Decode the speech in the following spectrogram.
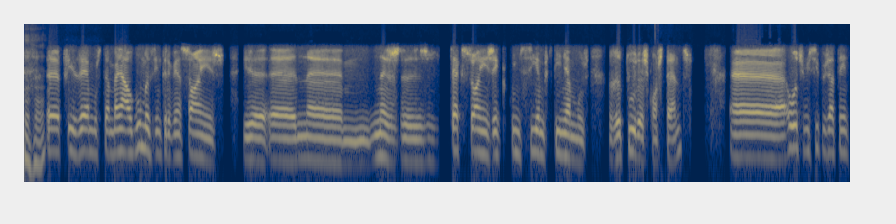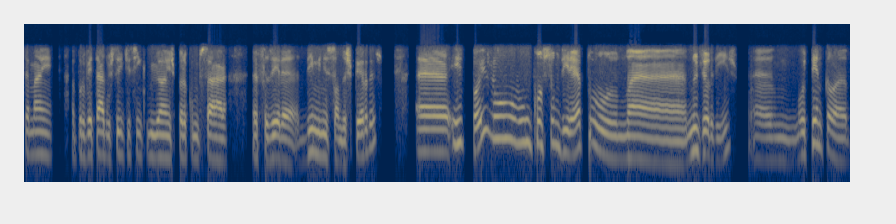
Uhum. Uh, fizemos também algumas intervenções uh, na, nas secções em que conhecíamos que tínhamos returas constantes. Uh, outros municípios já têm também aproveitado os 35 milhões para começar a fazer a diminuição das perdas. Uh, e depois o, um consumo direto na, nos jardins. Uh, 80%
